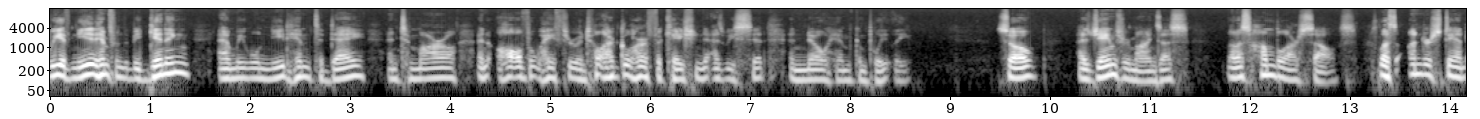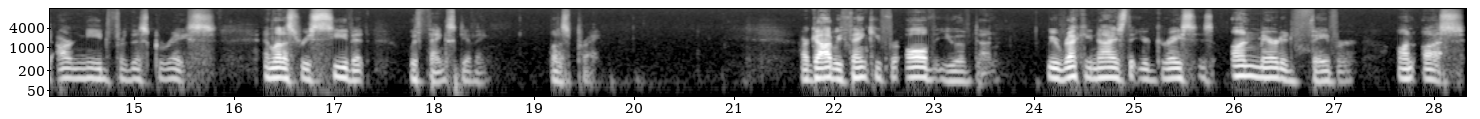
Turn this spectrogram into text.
We have needed Him from the beginning, and we will need Him today and tomorrow and all the way through until our glorification as we sit and know Him completely. So, as James reminds us, let us humble ourselves. Let us understand our need for this grace, and let us receive it with thanksgiving. Let us pray. Our God, we thank you for all that you have done. We recognize that your grace is unmerited favor on us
